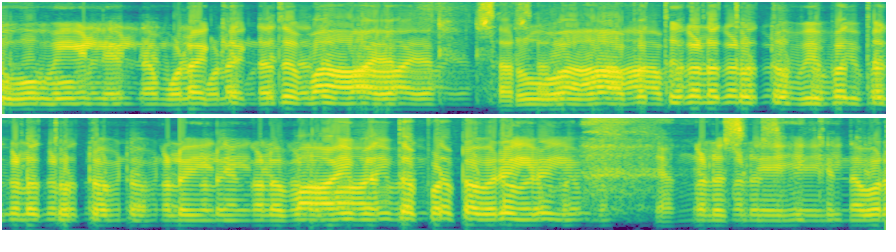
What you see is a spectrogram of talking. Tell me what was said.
ഭൂമിയിൽ നിന്ന് മുളയ്ക്കുന്നതുമായ സർവാപത്തുകളെ തൊട്ടും വിപത്തുകളെ തൊട്ടും ഞങ്ങളെയും ഞങ്ങളുമായി ബന്ധപ്പെട്ടവരെയും ഞങ്ങൾ സ്നേഹിക്കുന്നവർ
